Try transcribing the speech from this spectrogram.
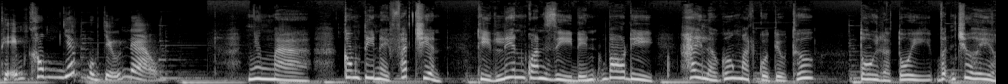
thì em không dấp một chữ nào. Nhưng mà công ty này phát triển thì liên quan gì đến body hay là gương mặt của tiểu thư? Tôi là tôi vẫn chưa hiểu.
